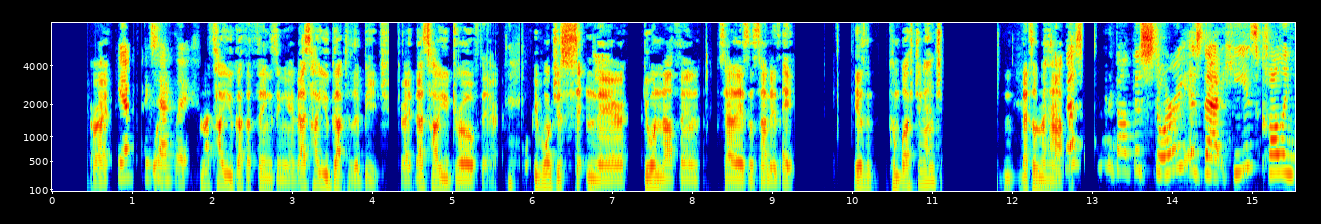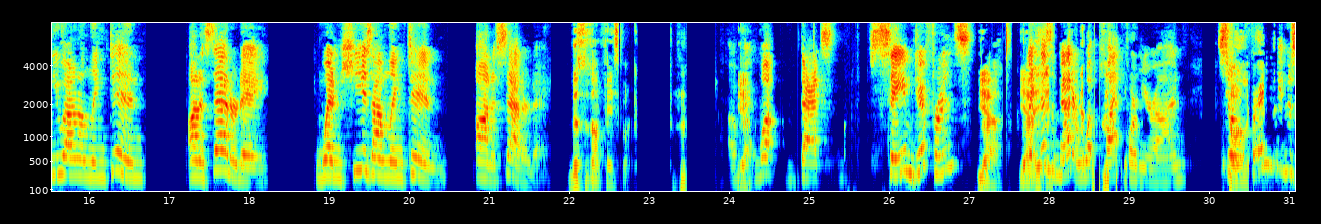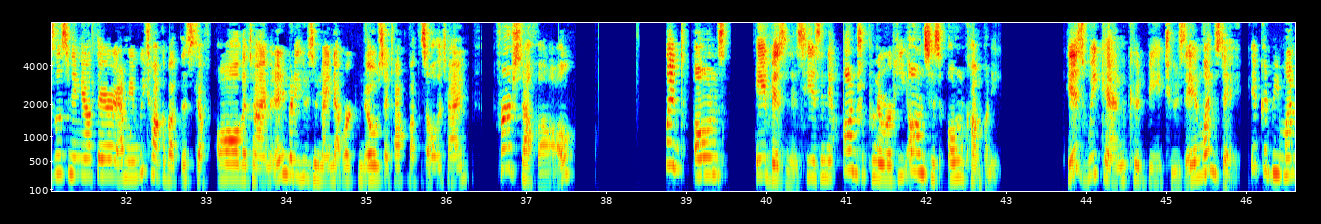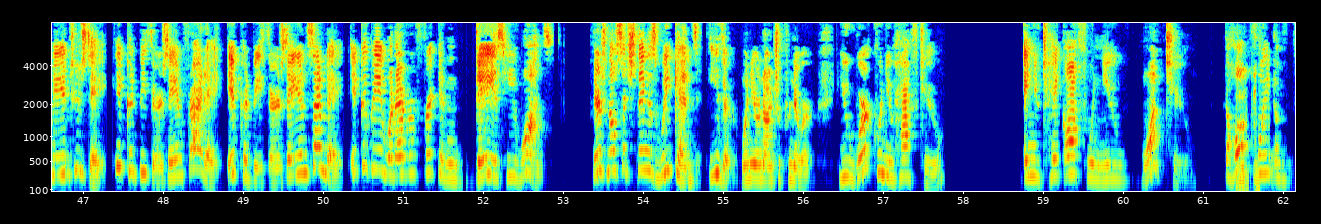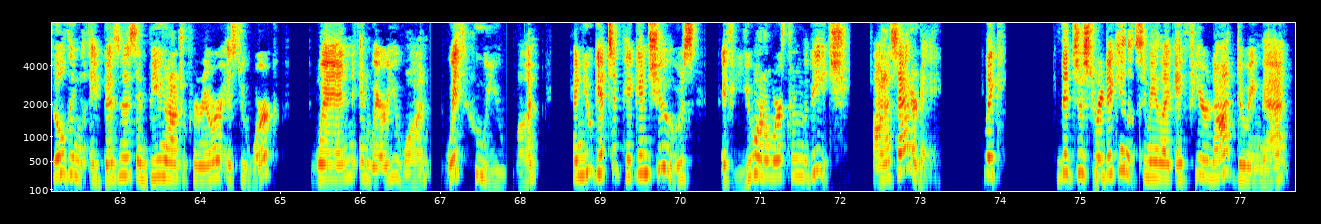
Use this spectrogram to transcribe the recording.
All right, yeah, exactly. that's how you got the things in your hand. That's how you got to the beach, right? That's how you drove there. People weren't just sitting there doing nothing Saturdays and Sundays. Hey, here's a combustion engine. That doesn't The happen. part about this story is that he's calling you out on LinkedIn on a Saturday when he's on LinkedIn on a Saturday. This is on Facebook. Okay. Yeah. Well, that's same difference. Yeah, yeah. it it- doesn't matter what platform you're on. So Totally. for anybody who's listening out there, I mean, we talk about this stuff all the time, and anybody who's in my network knows I talk about this all the time. First of all, Clint owns a business. He is an entrepreneur. He owns his own company. His weekend could be Tuesday and Wednesday. It could be Monday and Tuesday. It could be Thursday and Friday. It could be Thursday and Sunday. It could be whatever frickin' days he wants. There's no such thing as weekends either when you're an entrepreneur. You work when you have to, and you take off when you want to. The whole Mhm. point of building a business and being an entrepreneur is to work when and where you want, with who you want, and you get to pick and choose if you want to work from the beach on a Saturday. Like, that's just ridiculous to me. Like, if you're not doing that,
